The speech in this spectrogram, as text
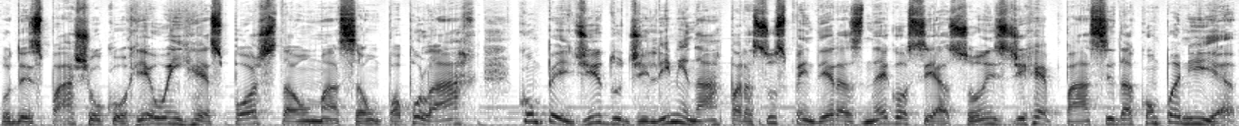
O despacho ocorreu em resposta a uma ação popular com pedido de liminar para suspender as negociações de repasse da companhia.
